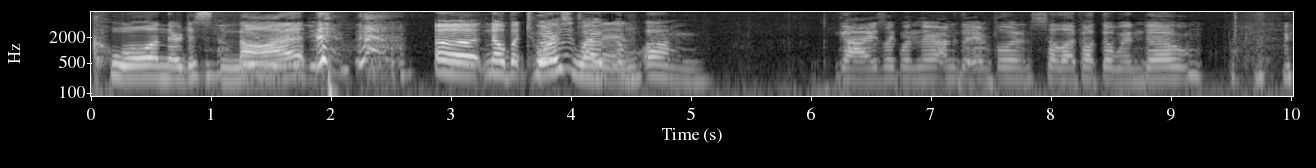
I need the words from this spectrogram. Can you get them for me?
cool, and they're just not. They really do. uh, no, but Taurus women. of, um, guys, like when they're under the influence to look out the window. and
